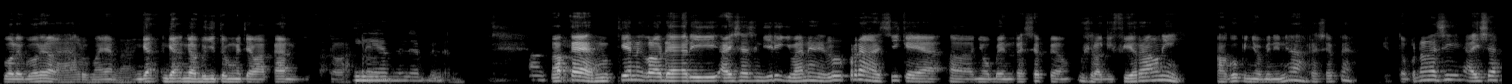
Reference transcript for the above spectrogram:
boleh-boleh lah, lumayan lah. Nggak nggak nggak begitu mengecewakan. Gitu lah. Iya benar-benar. Oke, okay, mungkin kalau dari Aisyah sendiri gimana nih? Lu pernah nggak sih kayak uh, nyobain resep yang, uh lagi viral nih, aku nyobain ini ah resepnya. Gitu. Pernah nggak sih Aisyah?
